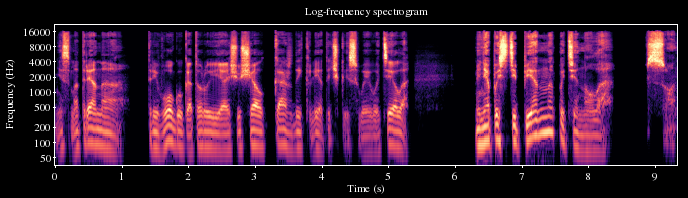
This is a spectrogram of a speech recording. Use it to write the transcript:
Несмотря на тревогу, которую я ощущал каждой клеточкой своего тела, меня постепенно потянуло в сон.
